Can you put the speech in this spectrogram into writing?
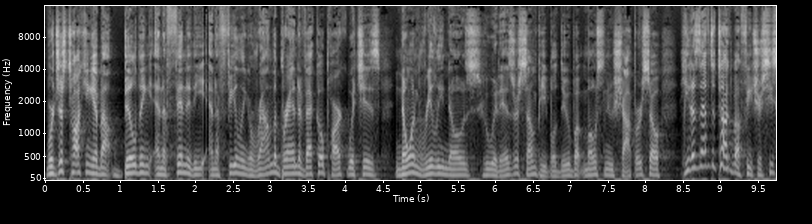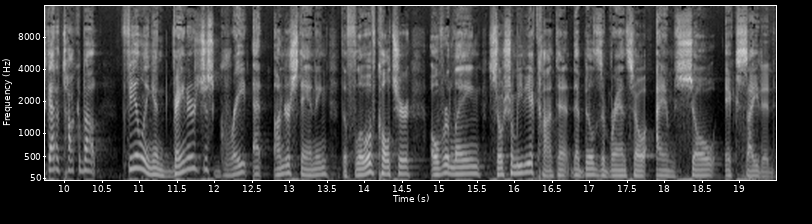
we're just talking about building an affinity and a feeling around the brand of Echo Park, which is no one really knows who it is, or some people do, but most new shoppers. So he doesn't have to talk about features. He's got to talk about feeling. And Vayner's just great at understanding the flow of culture, overlaying social media content that builds the brand. So I am so excited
